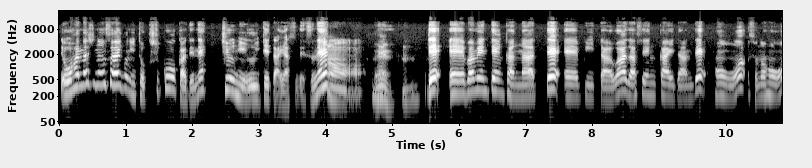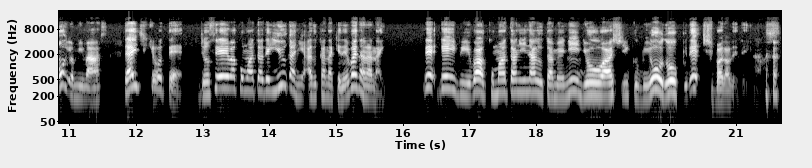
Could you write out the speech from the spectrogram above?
でお話の最後に特殊効果でね宙に浮いてたやつですね。ねうんで、えー場面転換があって、えーピーターは螺旋階段で本をその本を読みます。第一協定女性は小股で優雅に歩かなければならない。でデイビーは小股になるために両足首をロープで縛られています。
